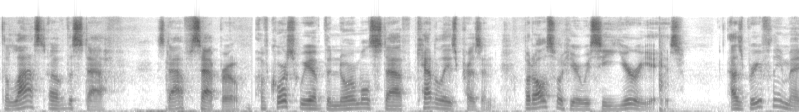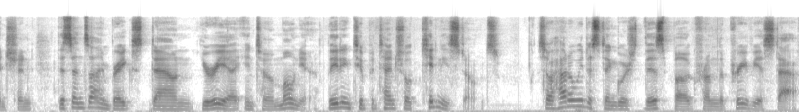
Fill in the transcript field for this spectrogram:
The last of the staff, staph sapro. Of course, we have the normal staph catalase present, but also here we see urease. As briefly mentioned, this enzyme breaks down urea into ammonia, leading to potential kidney stones. So how do we distinguish this bug from the previous staph?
